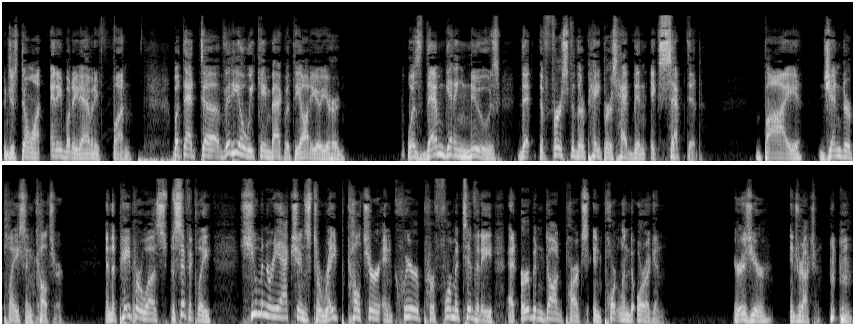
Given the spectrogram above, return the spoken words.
who just don't want anybody to have any fun. But that uh, video we came back with, the audio you heard, was them getting news that the first of their papers had been accepted by gender, place, and culture. And the paper was specifically human reactions to rape culture and queer performativity at urban dog parks in Portland, Oregon. Here is your introduction.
